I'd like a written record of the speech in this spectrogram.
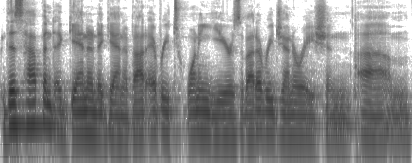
this happened again and again, about every 20 years, about every generation. Um,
